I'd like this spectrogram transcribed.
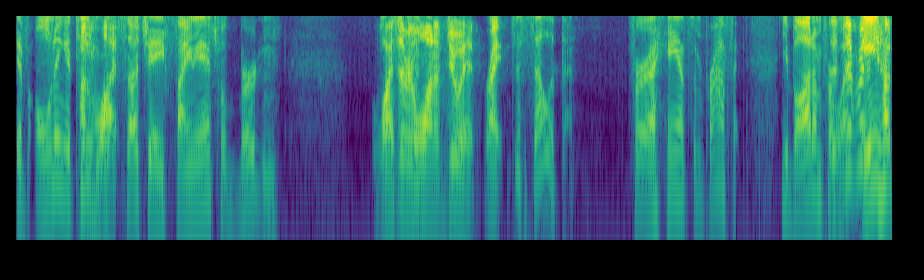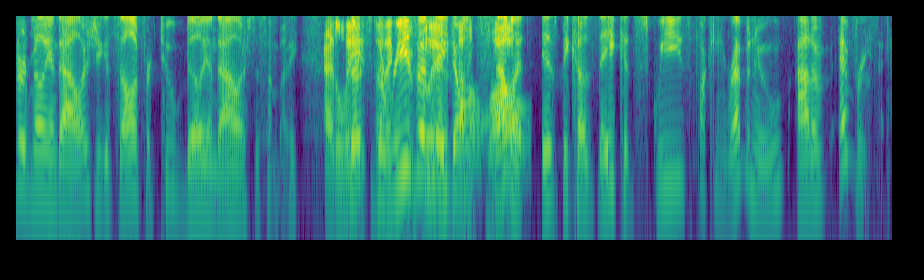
if owning a team was such a financial burden, Why does Just- everyone want to do it? right? Just sell it then for a handsome profit. You bought them for The what eight hundred million dollars. You could sell it for two billion dollars to somebody. At least. the two reason they don't sell it is because they could squeeze fucking revenue out of everything.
